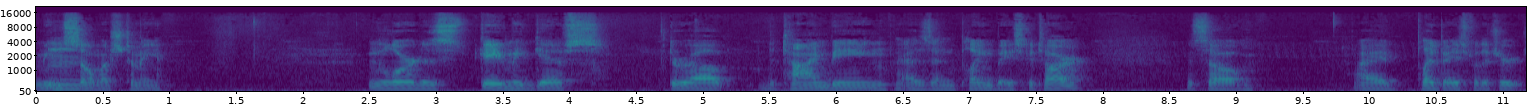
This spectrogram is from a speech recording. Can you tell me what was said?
It means Mm. so much to me. And the Lord has gave me gifts throughout the time being, as in playing bass guitar. So I play bass for the church,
